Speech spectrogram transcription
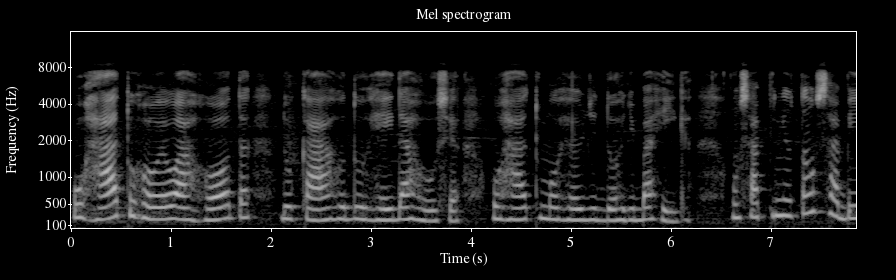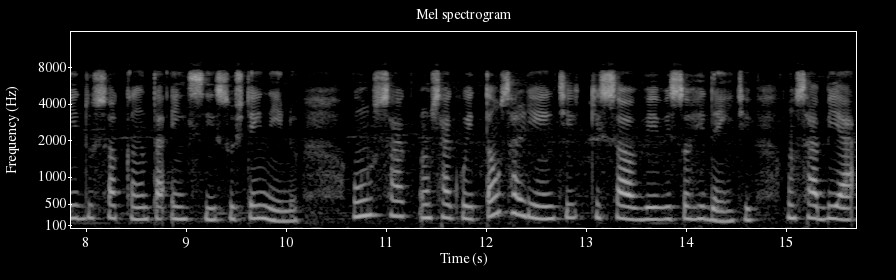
O rato roeu a roda do carro do rei da Rússia. O rato morreu de dor de barriga. Um sapinho tão sabido só canta em si sustenido. Um, sa um sagui tão saliente que só vive sorridente. Um sabiá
